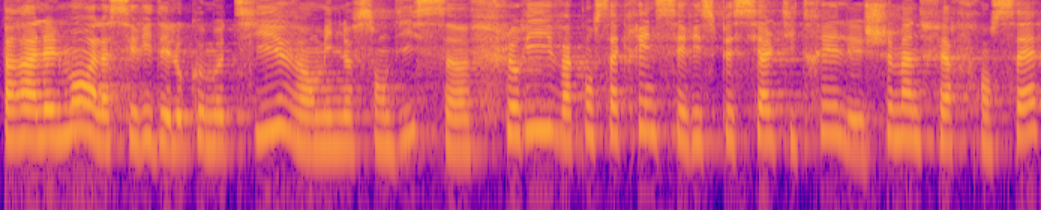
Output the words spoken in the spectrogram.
Parallèlement à la série des locomotives, en 1910, Fleury va consacrer une série spéciale titrée Les chemins de fer français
